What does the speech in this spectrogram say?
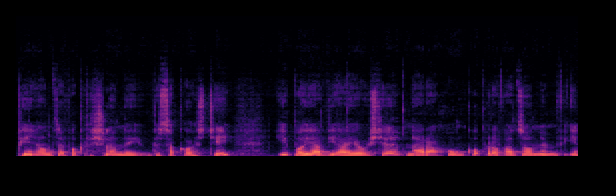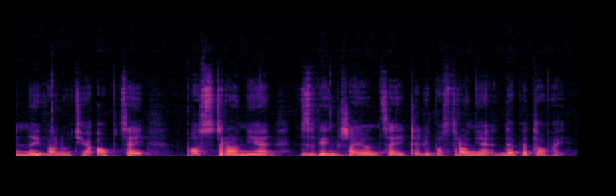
pieniądze w określonej wysokości i pojawiają się na rachunku prowadzonym w innej walucie obcej po stronie zwiększającej, czyli po stronie debetowej.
